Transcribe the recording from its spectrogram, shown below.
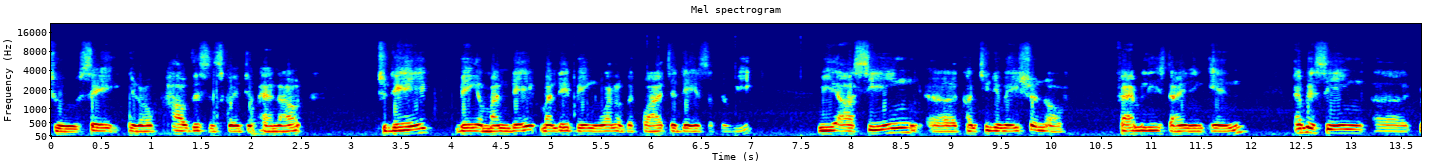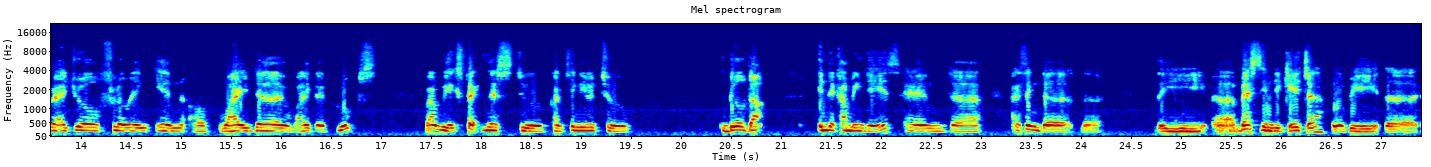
to say, you know, how this is going to pan out. Today being a Monday, Monday being one of the quieter days of the week, we are seeing a continuation of families dining in and we're seeing a gradual flowing in of wider wider groups. But we expect this to continue to build up in the coming days, and uh, I think the the the uh, best indicator will be the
